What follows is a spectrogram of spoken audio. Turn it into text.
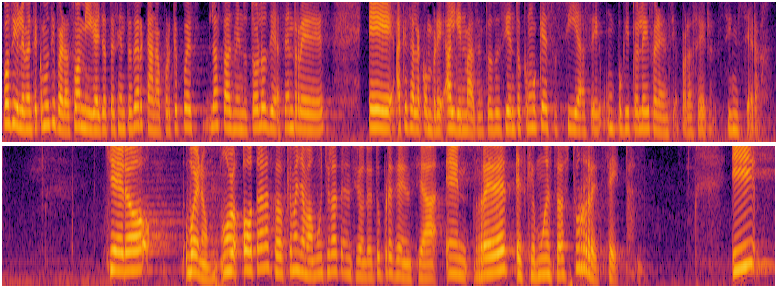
posiblemente como si fuera su amiga, ya te siente cercana porque pues la estás viendo todos los días en redes, eh, a que se la compre alguien más. Entonces siento como que eso sí hace un poquito la diferencia, para ser sincera. Quiero bueno, otra de las cosas que me llama mucho la atención de tu presencia en redes es que muestras tus recetas. Y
